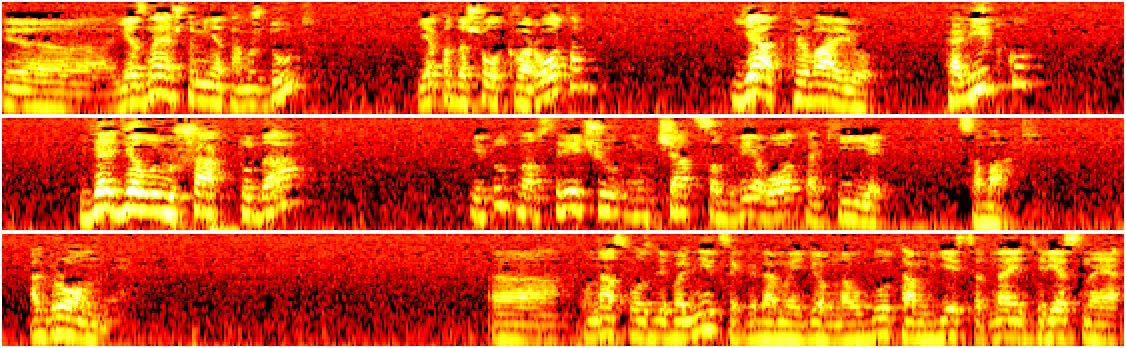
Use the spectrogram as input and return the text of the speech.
э, я знаю, что меня там ждут, я подошел к воротам, я открываю калитку, я делаю шаг туда, и тут навстречу мчатся две вот такие собаки. Огромные. Uh, у нас возле больницы, когда мы идем на углу, там есть одна интересная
